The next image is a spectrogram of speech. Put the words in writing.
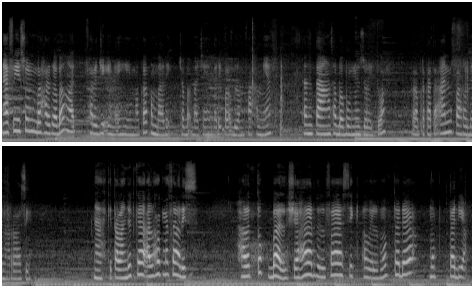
nafisun berharga banget farji ilahi maka kembali coba baca yang tadi kalau belum paham ya tentang sababun nuzul itu perkataan Fahruddin Ar-Razi nah kita lanjut ke al-hukm salis hal tuqbal syahadatul fasik awil mubtada mubtadi'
